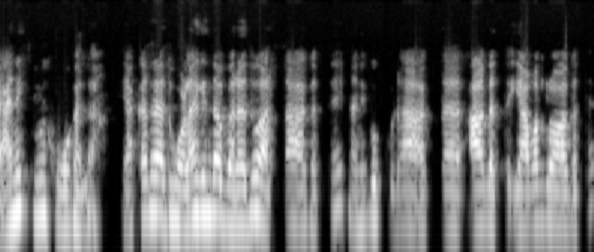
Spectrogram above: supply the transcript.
ಪ್ಯಾನಿಕ್ ನಿಮಗೆ ಹೋಗಲ್ಲ. ಯಾಕಂದ್ರೆ ಅದು ಒಳಗಿಂದ ಬರೋದು ಅರ್ಥ ಆಗತ್ತೆ, ನನಗೂ ಕೂಡ ಆಗ್ತಾ ಆಗತ್ತೆ, ಯಾವಾಗಲೂ ಆಗತ್ತೆ.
